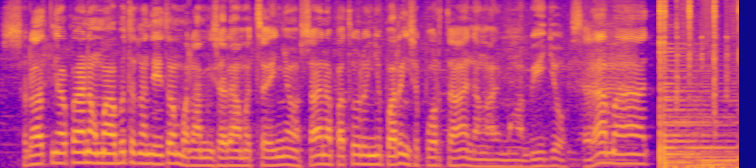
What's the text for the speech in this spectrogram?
Sa lahat nga pa ng umabot hanggang dito, maraming salamat sa inyo. Sana patuloy nyo pa rin suportahan ang aming mga video. Salamat!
